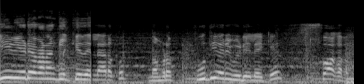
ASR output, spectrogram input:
ഈ വീഡിയോ കാണാൻ ക്ലിക്ക് ചെയ്ത എല്ലാവർക്കും നമ്മുടെ പുതിയൊരു വീഡിയോയിലേക്ക് സ്വാഗതം.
